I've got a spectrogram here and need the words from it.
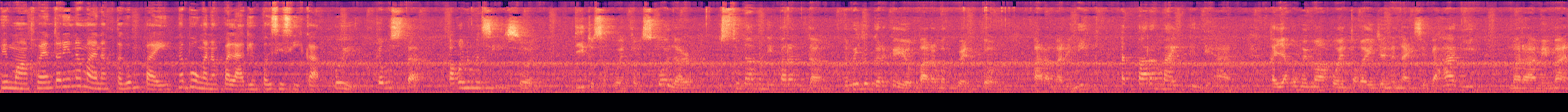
may mga kwento rin naman ng tagumpay na bunga ng palaging pagsisikap. Hoy, kamusta? Ako naman si Ison. Dito sa Kwentong Scholar, gusto namin iparamdam na may lugar kayo para magkwento, para marinig, at para maintindihan. Kaya kung may mga kwento kayo dyan na nais ibahagi, marami man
